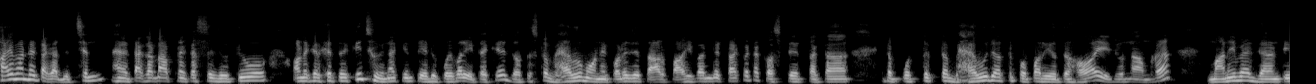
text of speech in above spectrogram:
ফাইভ হান্ড্রেড টাকা দিচ্ছেন। হ্যাঁ টাকাটা আপনার কাছে যদিও অনেকের ক্ষেত্রে কিছুই না, কিন্তু এডু পরিবার এটাকে যথেষ্ট ভ্যালু মনে করে যে তার ফাইভ হান্ড্রেড টাকা, এটা কষ্টের টাকা, এটা প্রত্যেকটা ভ্যালু যাতে প্রপার হয়, এই জন্য আমরা মানি ব্যাক গ্যারান্টি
